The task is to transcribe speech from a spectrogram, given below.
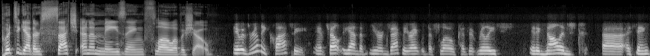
put together such an amazing flow of a show. It was really classy. It felt, yeah, the, you're exactly right with the flow because it really it acknowledged uh, I think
